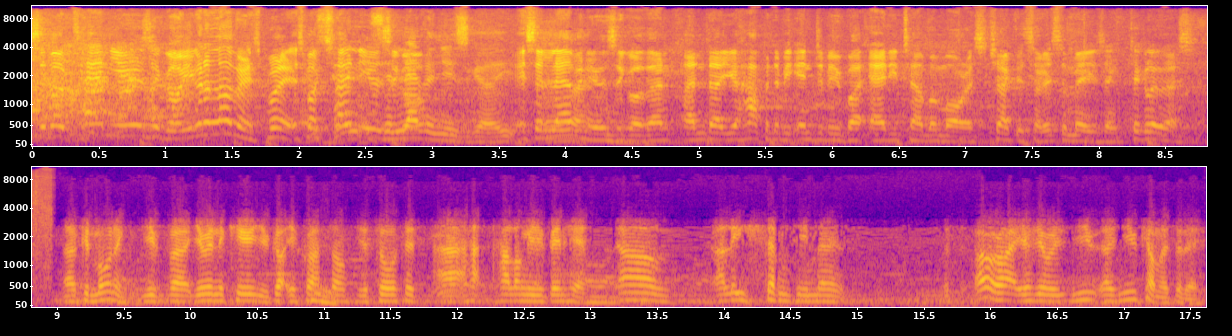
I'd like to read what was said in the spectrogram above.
It's about ten years ago. You're gonna love it. It's brilliant. It's about ten years it's ago. 11 years ago. It's 11 years ago then, and uh, you happen to be interviewed by Eddie Tambor Morris. Check this out. It's amazing. Take a look at this. Uh, good morning. You've, uh, you're in the queue, you've got your croissant, you're sorted. Uh, h- how long have you been here? Oh, at least 17 minutes. Oh, right, you're a, new, a newcomer to this.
